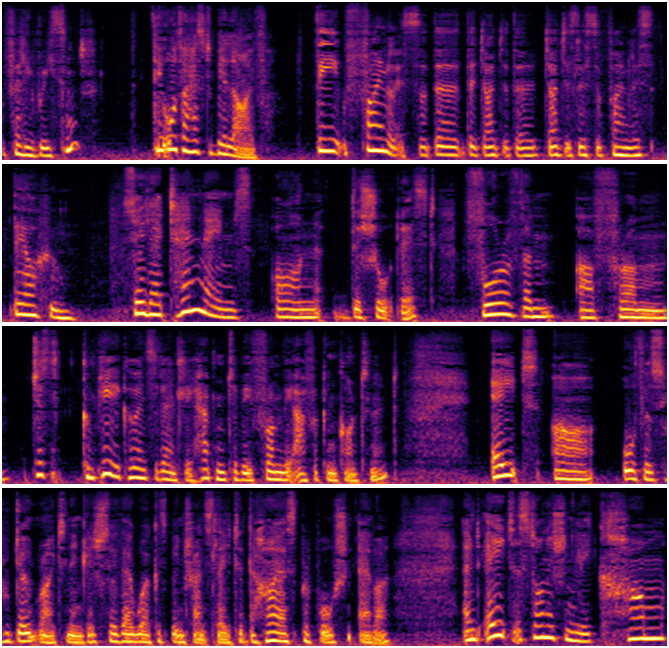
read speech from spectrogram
fairly recent. The author has to be alive. The finalists, the the judge, the judges list of finalists, they are whom? So there are 10 names on the shortlist. Four of them are from, just completely coincidentally, happen to be from the African continent. Eight are authors who don't write in English, so their work has been translated, the highest proportion ever. And eight, astonishingly, come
